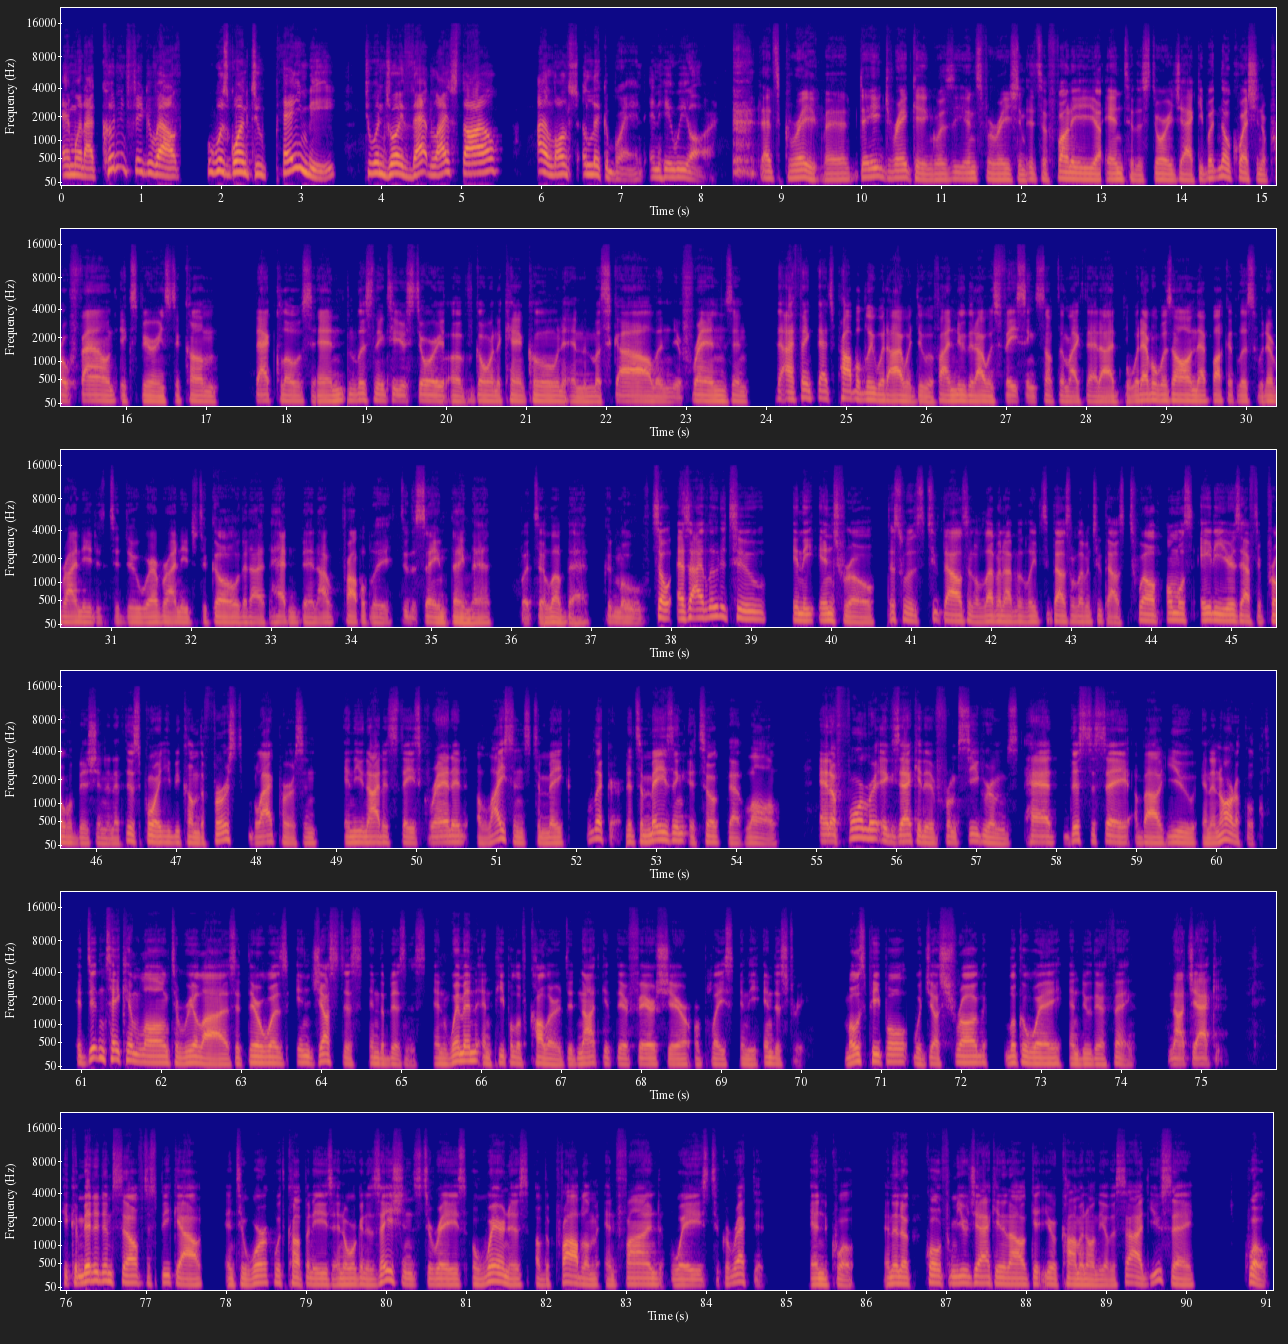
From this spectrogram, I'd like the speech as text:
And when I couldn't figure out who was going to pay me to enjoy that lifestyle, I launched a liquor brand, and here we are. That's great, man. Day drinking was the inspiration. It's a funny uh, end to the story, Jackie, but no question, a profound experience to come that close and listening to your story of going to Cancun and the mezcal and your friends. And I think that's probably what I would do if I knew that I was facing something like that. I'd, whatever was on that bucket list, whatever I needed to do, wherever I needed to go that I hadn't been, I would probably do the same thing, man. But I love that. Good move. So, as I alluded to in the intro, this was 2011, I believe, 2011, 2012, almost 80 years after Prohibition. And at this point, you become the first Black person in the United States granted a license to make liquor. It's amazing it took that long. And a former executive from Seagram's had this to say about you in an article. It didn't take him long to realize that there was injustice in the business, and women and people of color did not get their fair share or place in the industry. Most people would just shrug, look away, and do their thing. Not Jackie. He committed himself to speak out and to work with companies and organizations to raise awareness of the problem and find ways to correct it. End quote. And then a quote from you, Jackie, and I'll get your comment on the other side. You say, Quote,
